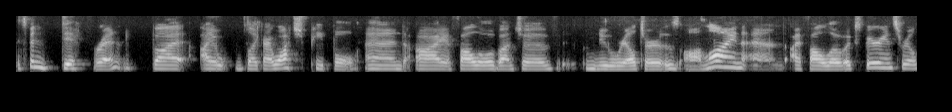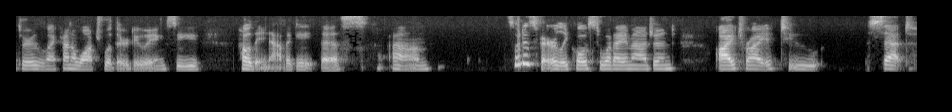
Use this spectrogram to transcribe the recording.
it's been different, but I like I watch people and I follow a bunch of new realtors online and I follow experienced realtors and I kind of watch what they're doing, see how they navigate this. Um, so it is fairly close to what I imagined. I try to set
